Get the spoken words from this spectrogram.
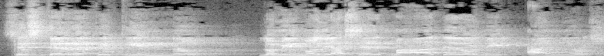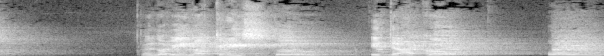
se esté repitiendo lo mismo de hace más de dos mil años cuando vino Cristo y trajo un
